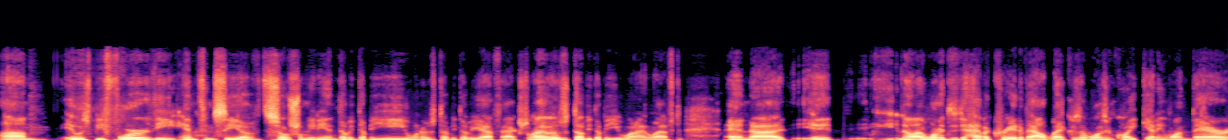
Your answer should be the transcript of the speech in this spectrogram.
um, it was before the infancy of social media in WWE when it was WWF. Actually, it was WWE when I left, and uh, it you know, I wanted to have a creative outlet because I wasn't quite getting one there.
